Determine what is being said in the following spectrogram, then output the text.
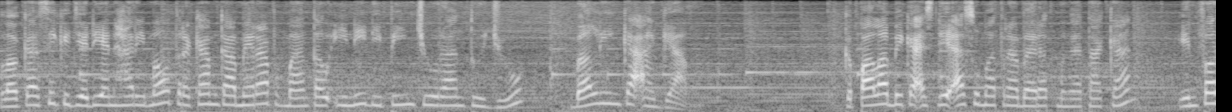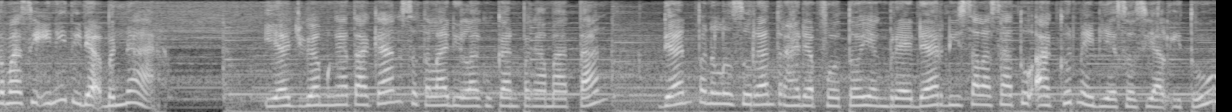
lokasi kejadian harimau terekam kamera pemantau ini di Pincuran 7, Balingka Agam. Kepala BKSDA Sumatera Barat mengatakan, informasi ini tidak benar. Ia juga mengatakan setelah dilakukan pengamatan dan penelusuran terhadap foto yang beredar di salah satu akun media sosial itu,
